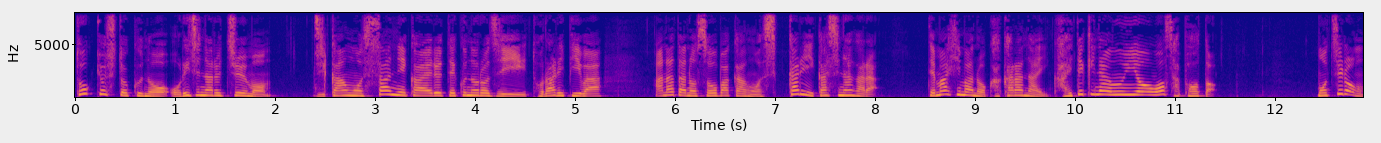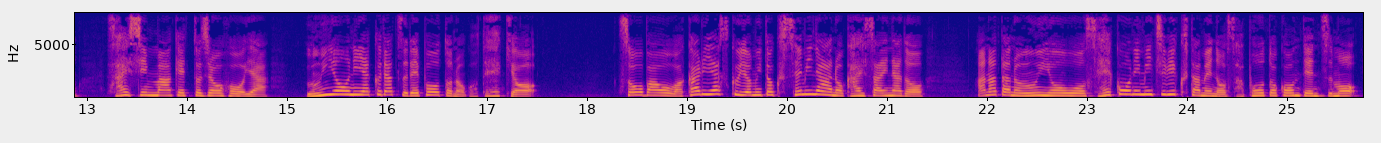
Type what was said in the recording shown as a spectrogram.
特許取得のオリジナル注文、時間を資産に変えるテクノロジートラリピは、あなたの相場感をしっかり活かしながら、手間暇のかからない快適な運用をサポート。もちろん、最新マーケット情報や運用に役立つレポートのご提供、相場をわかりやすく読み解くセミナーの開催など、あなたの運用を成功に導くためのサポートコンテンツも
